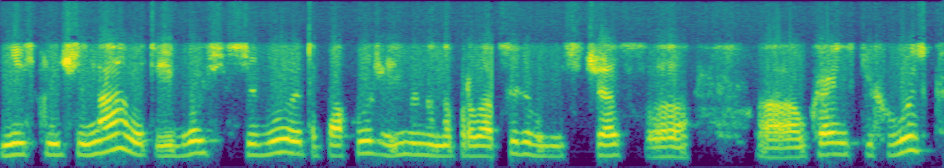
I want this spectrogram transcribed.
не исключена, вот, и больше всего это похоже именно на провоцирование сейчас э, э, украинских войск,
